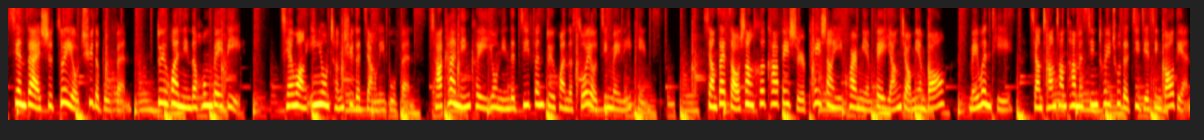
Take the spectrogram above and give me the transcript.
现在是最有趣的部分：兑换您的烘焙币。前往应用程序的奖励部分，查看您可以用您的积分兑换的所有精美礼品。想在早上喝咖啡时配上一块免费羊角面包？没问题。想尝尝他们新推出的季节性糕点？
